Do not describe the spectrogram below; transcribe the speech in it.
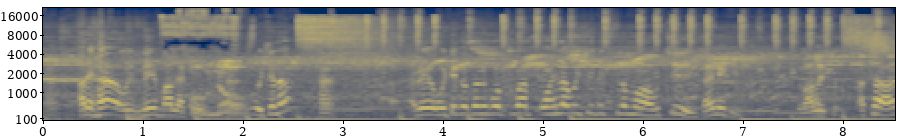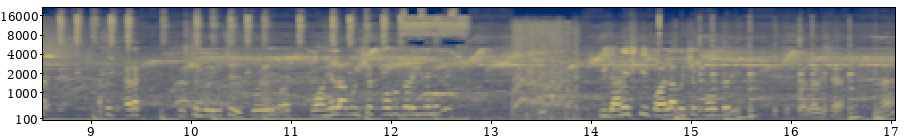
হ্যাঁ। আরে হ্যাঁ ওই মেয়ে মাল একটা ওইটা না? হ্যাঁ। আরে ওইটাকে তো আমি গতবার পয়লা বৈশাখে দেখছিলাম মা বুঝছিস? তাই নাকি? তো ভালোই তো। আচ্ছা আচ্ছা একটা কোশ্চেন করি বুঝছিস? তো এই পহেলা বৈশাখ কত তারিখ জানি তুই জানিস কি পয়লা বৈশাখ কত তারিখ? পয়লা বৈশাখ? হ্যাঁ?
